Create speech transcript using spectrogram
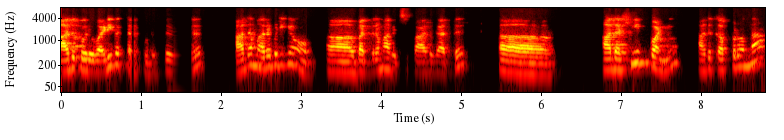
அதுக்கு ஒரு வடிவத்தை கொடுத்து அதை மறுபடியும் பத்திரமா வச்சு பாதுகாத்து ஆஹ் அதை ஹீட் பண்ணி அதுக்கப்புறம் தான்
